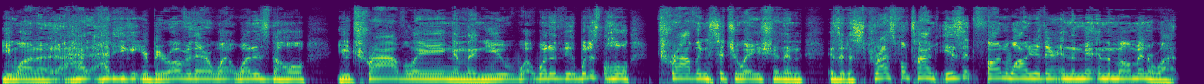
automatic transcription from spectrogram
You want to? How, how do you get your beer over there? What What is the whole you traveling and then you? What What, the, what is the whole traveling situation? And is it a stressful time? Is it fun while you're there in the in the moment or what?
